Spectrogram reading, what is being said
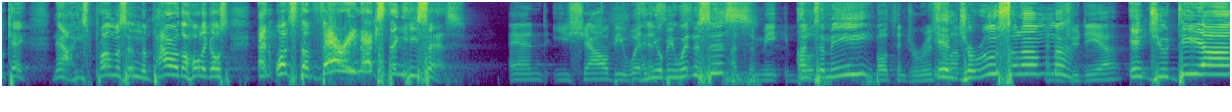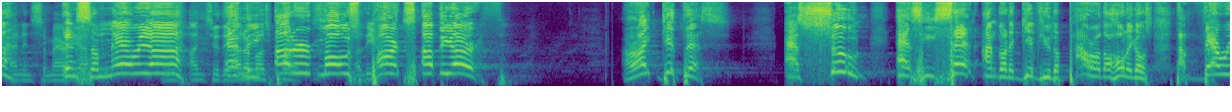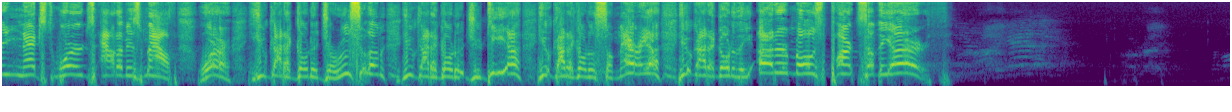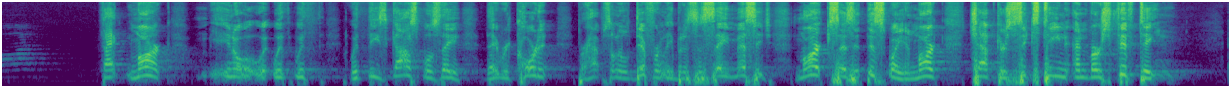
Okay, now he's promising the power of the Holy Ghost. And what's the very next thing he says? And ye shall be witnesses. And you'll be witnesses unto me, both, unto me both in Jerusalem, in Jerusalem, and in Judea, in Judea, and in Samaria, in Samaria, and unto the and the uttermost parts uttermost of the parts of the earth. All right, get this. As soon as he said, I'm going to give you the power of the Holy Ghost, the very next words out of his mouth were, You got to go to Jerusalem, you got to go to Judea, you got to go to Samaria, you got to go to the uttermost parts of the earth. In fact, Mark, you know, with, with, with these gospels, they, they record it perhaps a little differently, but it's the same message. Mark says it this way in Mark chapter 16 and verse 15.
